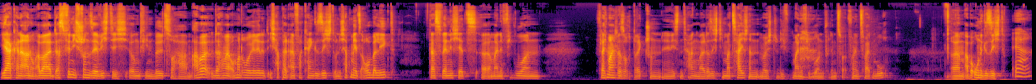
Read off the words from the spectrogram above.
Ja, keine Ahnung, aber das finde ich schon sehr wichtig, irgendwie ein Bild zu haben. Aber da haben wir auch mal drüber geredet, ich habe halt einfach kein Gesicht und ich habe mir jetzt auch überlegt, dass wenn ich jetzt äh, meine Figuren, vielleicht mache ich das auch direkt schon in den nächsten Tagen mal, dass ich die mal zeichnen möchte, die, meine Figuren für den, von dem zweiten Buch. Ähm, aber ohne Gesicht. Ja.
